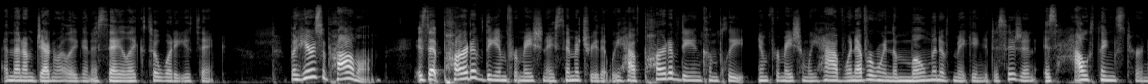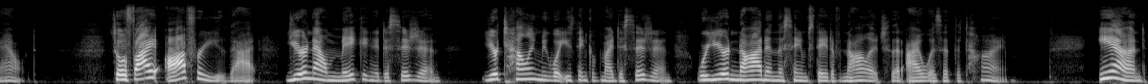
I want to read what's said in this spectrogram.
And then I'm generally going to say, like, so what do you think? But here's the problem is that part of the information asymmetry that we have, part of the incomplete information we have whenever we're in the moment of making a decision is how things turn out. So if I offer you that, you're now making a decision. You're telling me what you think of my decision, where you're not in the same state of knowledge that I was at the time. And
